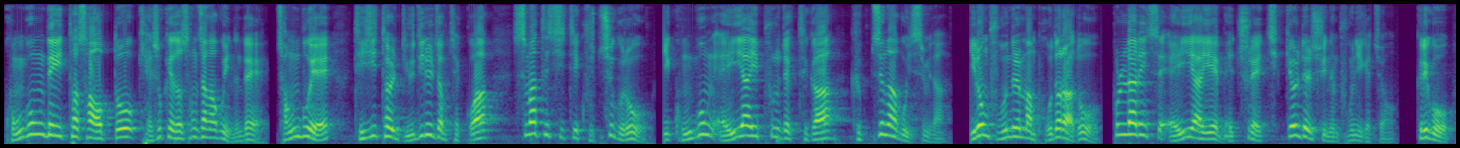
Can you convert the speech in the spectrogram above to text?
공공 데이터 사업도 계속해서 성장하고 있는데 정부의 디지털 뉴딜 정책과 스마트 시티 구축으로 이 공공 AI 프로젝트가 급증하고 있습니다. 이런 부분들만 보더라도 폴라리스 AI의 매출에 직결될 수 있는 부분이겠죠. 그리고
